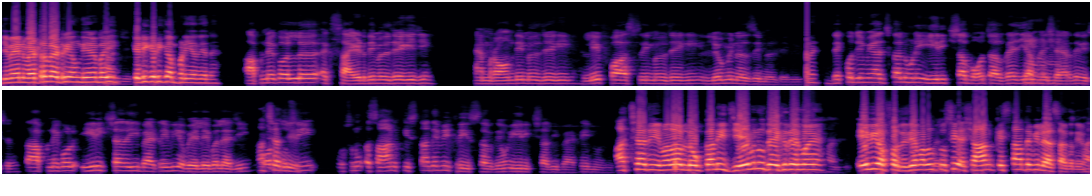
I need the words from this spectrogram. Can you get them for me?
ਜਿਵੇਂ ਇਨਵਰਟਰ ਬੈਟਰੀ ਹੁੰਦੀਆਂ ਨੇ ਬਾਈ ਹਾਂਜੀ। ਕਿਹੜੀ ਕਿਹੜੀ ਕੰਪਨੀਆਂ ਦੀਆਂ ਨੇ? ਆਪਣੇ ਕੋਲ ਐਕਸਾਈਡ ਦੀ ਮਿਲ ਜਾਏਗੀ ਜੀ ਐਮਰੌਨ ਦੀ ਮਿਲ ਜਾਏਗੀ ਲਿਵ ਫਾਸਟ ਦੀ ਮਿਲ ਜਾਏਗੀ ਲਿਊਮੀਨਸ ਦੀ ਮਿਲ ਜਾਏਗੀ। ਦੇਖੋ ਜਿਵੇਂ ਅੱਜ ਕੱਲ ਹੁਣ ਈ ਰਿਕਸ਼ਾ ਬਹੁਤ ਚੱਲ ਰਿਹਾ ਜੀ ਆਪਣੇ। ਸ਼ਹਿਰ ਦੇ ਵਿੱਚ ਤਾਂ ਆਪਣੇ ਕੋਲ ਈ ਰਿਕਸ਼ਾ ਦੀ ਬੈਟਰੀ ਵੀ ਅਵੇਲੇਬਲ ਹੈ ਜੀ। ਔਰ ਅੱਛਾ ਜੀ। ਤੁਸੀਂ ਉਸ ਨੂੰ ਆਸਾਨ ਕਿਸ਼ਤਾਂ ਤੇ ਵੀ ਖਰੀਦ ਸਕਦੇ ਹੋ ਈ ਰਿਕਸ਼ਾ ਦੀ ਬੈਟਰੀ ਨੂੰ ਜੀ। ਅੱਛਾ ਜੀ ਮਤਲਬ ਲੋਕਾਂ ਦੀ ਜੇਬ ਨੂੰ ਦੇਖਦੇ ਹੋਏ। ਇਹ ਵੀ ਆਫਰ ਦਿੱਤੀ ਹੈ ਮਤਲਬ ਤੁਸੀਂ ਆਸਾਨ ਕਿਸ਼ਤਾਂ ਤੇ ਵੀ ਲੈ ਸਕਦੇ ਹੋ।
